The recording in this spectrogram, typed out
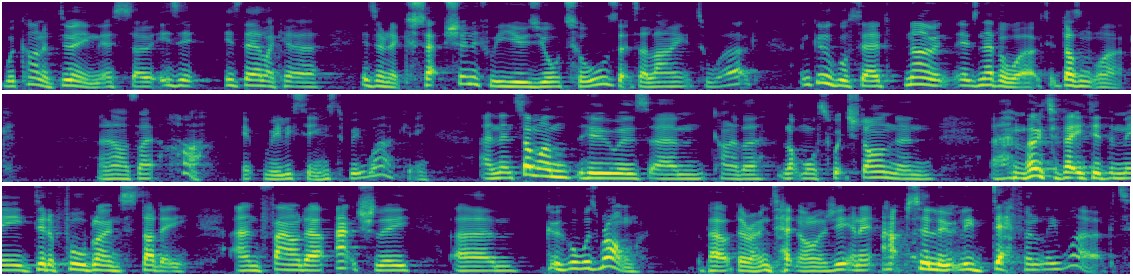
we're kind of doing this, so is, it, is, there like a, is there an exception if we use your tools that's allowing it to work? And Google said, no, it, it's never worked, it doesn't work. And I was like, huh, it really seems to be working. And then someone who was um, kind of a lot more switched on and uh, motivated than me did a full-blown study and found out actually um, Google was wrong about their own technology and it absolutely definitely worked.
